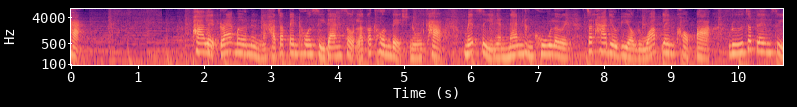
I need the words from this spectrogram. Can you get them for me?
ค่ะพาเลตแรกเบอร์หนึ่งนะคะ จะเป็นโทนสีแดงสดแล้วก็โทนเบจนูดค่ะ เม็ดสีเนี่ยแน่นทั้งคู่เลย จะทาเดี่ยวๆ หรือว่าเบลนขอบปาก หรือจะเบลนสี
